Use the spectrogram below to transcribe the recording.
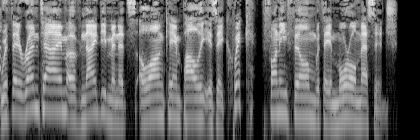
With a runtime of 90 minutes, Along Came Polly is a quick, funny film with a moral message.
